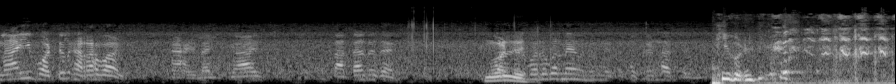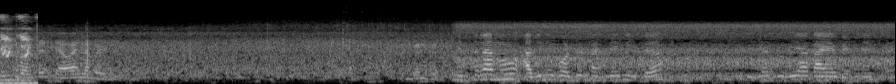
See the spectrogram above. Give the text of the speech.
नाही बॉटल खराब आहे. काय लाई काय? सातातच आहे. बॉटल बरोबर नाही म्हणून पकडला बॉटल ठेवायला पाहिजे. मित्रांनो अजून एक बॉटल टाकले मी इथं. तिच्यात बघूया काय भेटते काय?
